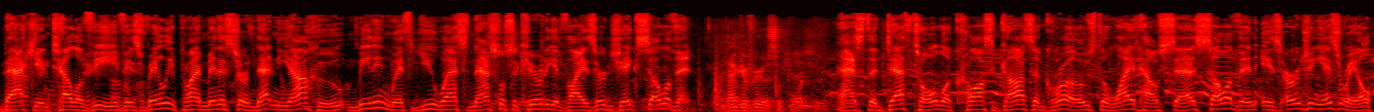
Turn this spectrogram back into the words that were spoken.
Back in Tel Aviv, Israeli Prime Minister Netanyahu meeting with U.S. National Security Advisor Jake Sullivan. Thank you for your support. As the death toll across Gaza grows, the White House says Sullivan is urging Israel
